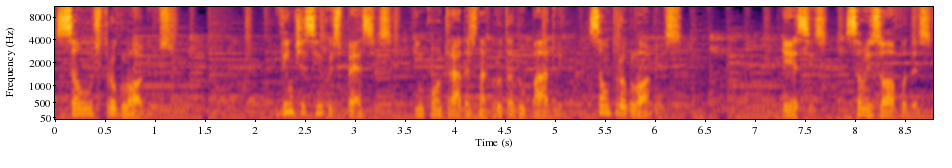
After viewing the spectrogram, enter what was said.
São os troglóbios. 25 espécies, encontradas na Gruta do Padre, são troglóbias. Esses são isópodas,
